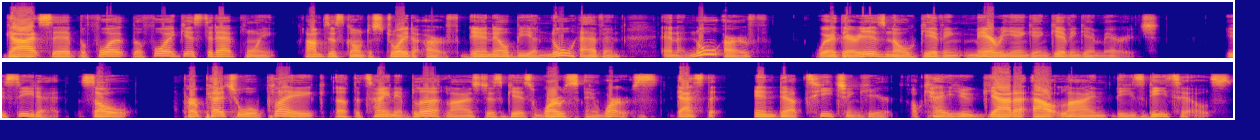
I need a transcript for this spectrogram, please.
God said before before it gets to that point, I'm just going to destroy the earth. Then there'll be a new heaven and a new earth where there is no giving, marrying, and giving in marriage. You see that? So perpetual plague of the tainted bloodlines just gets worse and worse. That's the in-depth teaching here. Okay, you gotta outline these details.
